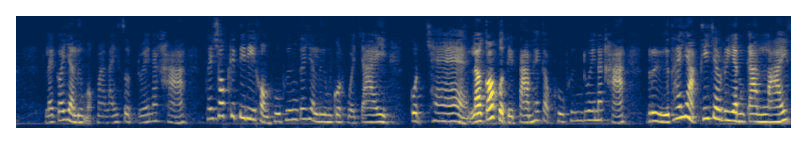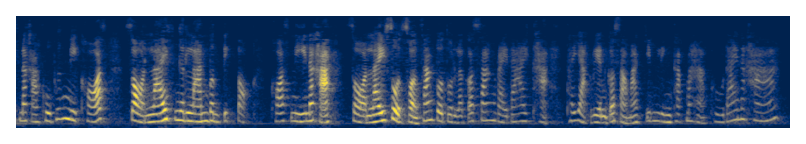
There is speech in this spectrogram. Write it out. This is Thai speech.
และก็อย่าลืมออกมาไลฟ์สดด้วยนะคะ ถ้าชอบคลิปดีๆของครูพึ่งก็อย่าลืมกดหัวใจ กดแชร์ แล้วก็กดติดตามให้กับครูพึ่งด้วยนะคะ หรือถ้าอยากที่จะเรียนการไลฟ์นะคะ ครูพึ่งมีคอร์สสอนไลฟ์เงินล้านบน TikTok คอร์สนี้นะคะ สอนไลฟ์สดสอนสร้างตัวตนแล้วก็สร้างรายได้ค่ะ ถ้าอยากเรียนก็สามารถจิ้มลิงก์ทักมาหาครูได้นะคะ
